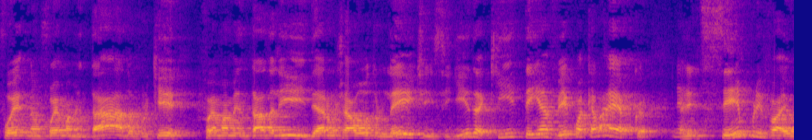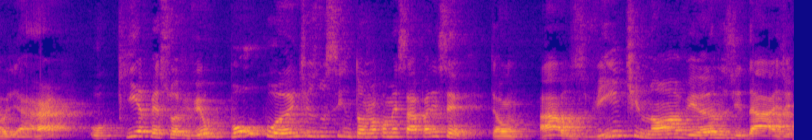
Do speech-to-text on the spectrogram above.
foi, não foi amamentado, ou porque foi amamentado ali e deram já outro leite em seguida, que tem a ver com aquela época. É. A gente sempre vai olhar o que a pessoa viveu um pouco antes do sintoma começar a aparecer. Então, aos 29 anos de idade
